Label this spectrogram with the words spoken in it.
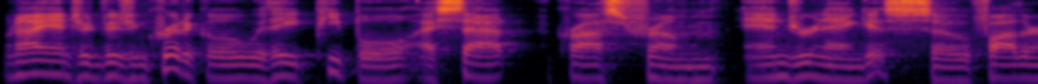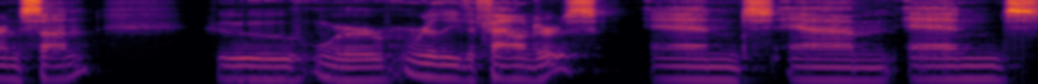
when I entered Vision Critical with eight people, I sat across from Andrew and Angus, so father and son, who were really the founders, and um, and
